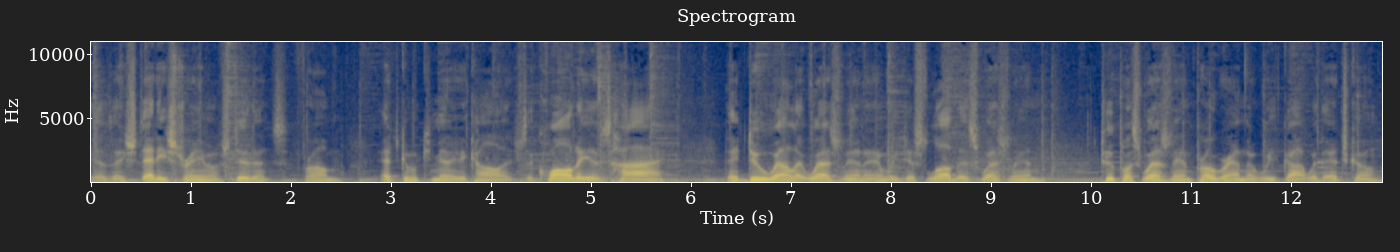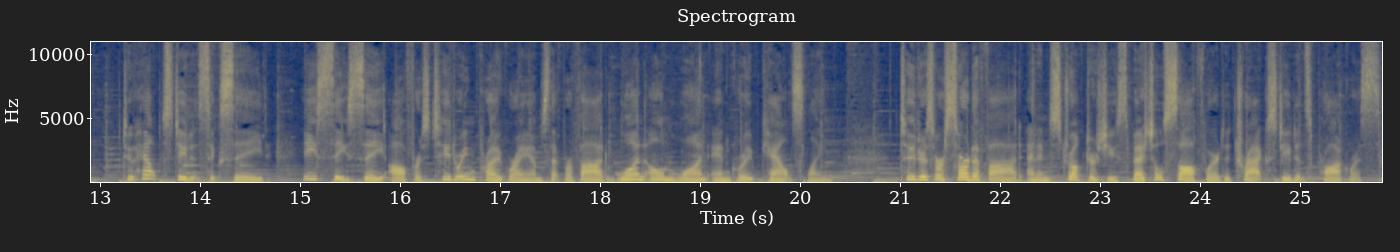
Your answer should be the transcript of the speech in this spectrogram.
is a steady stream of students from Edgecombe Community College. The quality is high, they do well at Wesleyan, and we just love this Wesleyan, 2 plus Wesleyan program that we've got with Edgecombe. To help students succeed, ECC offers tutoring programs that provide one on one and group counseling. Tutors are certified, and instructors use special software to track students' progress.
